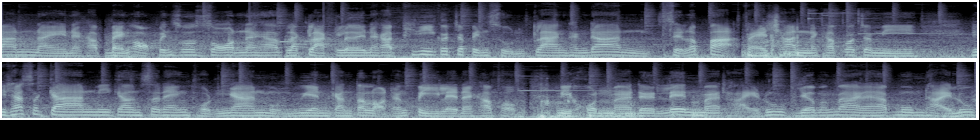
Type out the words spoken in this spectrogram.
ด้านในนะครับแบ่งออกเป็นโซนๆนะครับหลักๆเลยนะครับที่นี่ก็จะเป็นศูนย์กลางทางด้านศิลปะแฟชั่นนะครับก็จะมีนิทรรศการมีการแสดงผลงานหมุนเวียนกันตลอดทั้งปีเลยนะครับผมมีคนมาเดินเล่นมาถ่ายรูปเยอะมากๆนะครับ มุมถ่ายรูป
